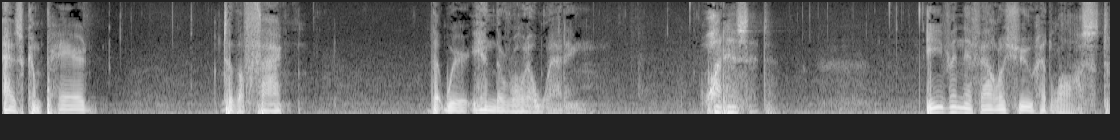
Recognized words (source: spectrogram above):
as compared to the fact that we're in the royal wedding? What is it? Even if LSU had lost,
